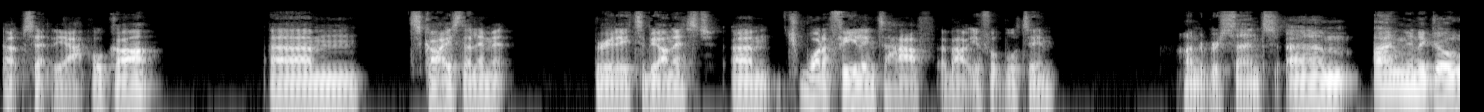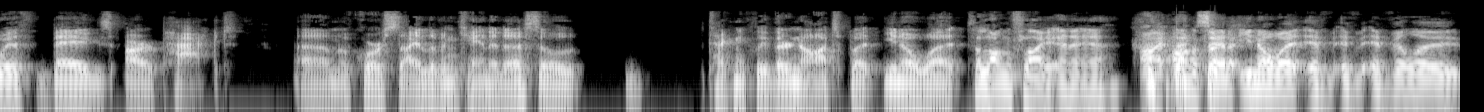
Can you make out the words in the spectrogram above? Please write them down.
upset the apple cart, um, sky's the limit. Really, to be honest, um, what a feeling to have about your football team. Hundred percent. Um, I'm gonna go with bags are packed. Um, of course, I live in Canada, so technically they're not, but you know what? It's a long flight, isn't it? Yeah. I honestly, I you know what? If, if if Villa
